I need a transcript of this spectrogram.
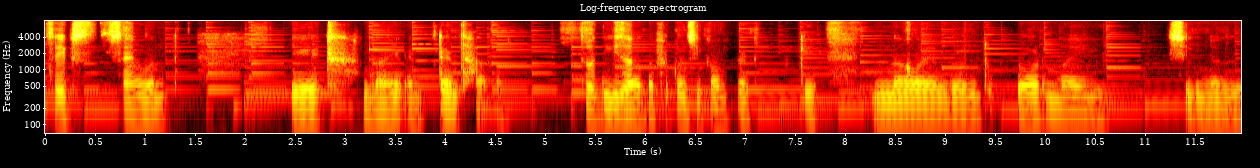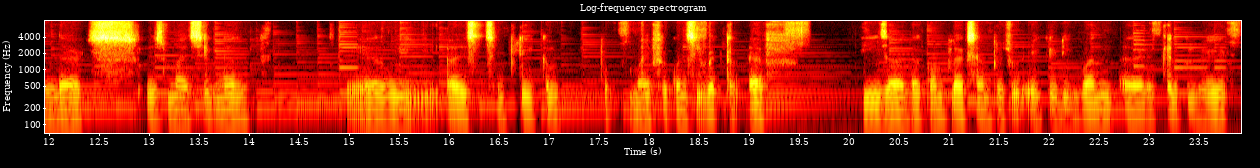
sixth seventh eighth ninth and 10th harmonic. So these are the frequency component okay? Now i am going to plot my signal. That is my signal. Here we I simply put my frequency vector f. These are the complex amplitude AKD1 uh, calculate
